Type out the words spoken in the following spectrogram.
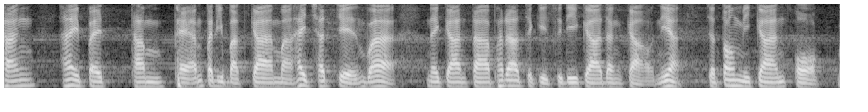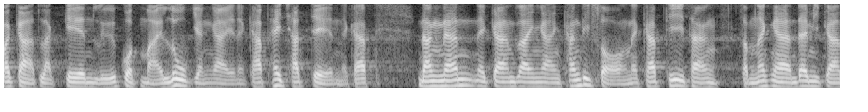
ทั้งให้ไปทำแผนปฏิบัติการมาให้ชัดเจนว่าในการตราพระราชกฤษฎีกาดังกล่าวเนี่ยจะต้องมีการออกประกาศหลักเกณฑ์ หรือกฎหมายลูกยังไงนะครับ ให้ชัดเจนนะครับ ดังนั้นในการรายงานครั้งที่2นะครับที่ทางสำนักงานได้มีการ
